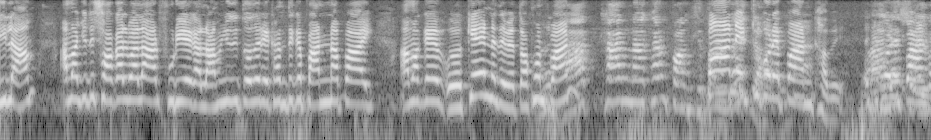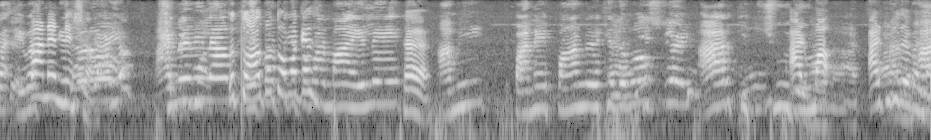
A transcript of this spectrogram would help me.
দিলাম আমার যদি সকালবেলা আর ফুরিয়ে গেল আমি যদি তোদের এখান থেকে পান না পাই আমাকে কে এনে দেবে? তখন পান খান না খান পান খেতে পান একটু করে পান খাবে। একটু করে পান পানের নেশা। তো তোমাকে- মা এলে হ্যাঁ। আমি পানে পান রেখে হ্যাঁ, দেবো। আর কিচ্ছু আর মা আর কিছু দেবে না।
